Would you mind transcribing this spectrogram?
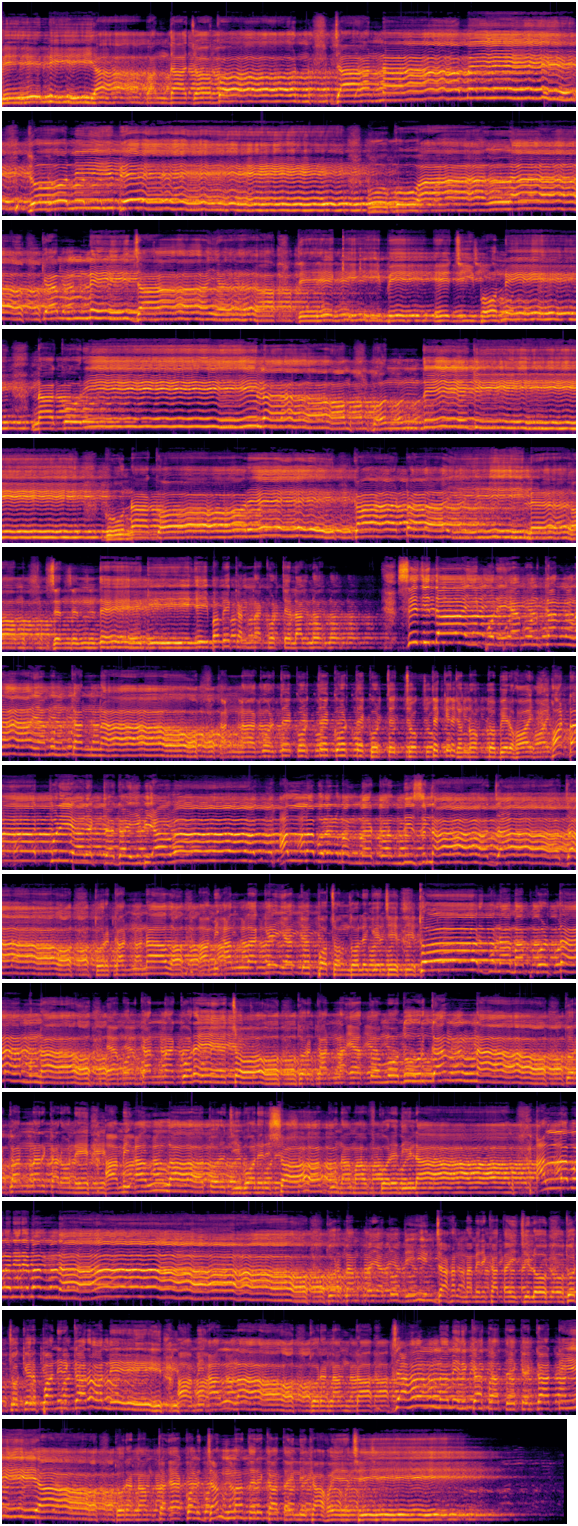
ফেলিয়া বান্দা যখন জাহান্নামে জ্বলিবে ও গো আল্লাহ কেমনে যায় দেখিবে এ জীবনে? না করিলাম বন্দেগি গুণা করে কাটাইলাম জিন্দেগি। এইভাবে কান্না করতে লাগল। সিজদাই পরে এমন কান্না এমন কান্না। কান্না করতে করতে করতে করতে চোখ থেকে যেন রক্ত বের হয়, হঠাৎ করে আর একটা গাইবি আওয়াজ। আল্লাহ বলেন, বান্দা কান্দিস না, যা যা। তোর কান্না, আমি আল্লাহকে এত পছন্দ লেগেছে। তোর গুনাহ মাফ করতাম না, এমন কান্না করেছ। তোর কান্না এত মধুর কান্না, তোর কান্নার কারণে আমি আল্লাহ তোর জীবনের সব গুনাহ মাফ করে দিলাম। আল্লাহ জাহান নামের খাতায় ছিল। তোর চোখের পানির কারণে আমি আল্লাহ তোর নামটা জাহান নামের খাতা থেকে কাটিয়া তোর নামটা এখন জান্নাতের খাতায় লেখা হয়েছে।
